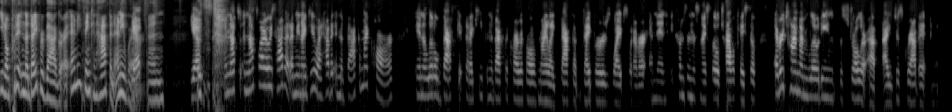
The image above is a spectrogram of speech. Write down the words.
you know, put it in the diaper bag or anything can happen anywhere. Yep. And Yeah. it's and that's and that's why I always have it. I mean, I do. I have it in the back of my car in a little basket that I keep in the back of the car with all of my like backup diapers, wipes, whatever. And then it comes in this nice little travel case. So every time I'm loading the stroller up, I just grab it and I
